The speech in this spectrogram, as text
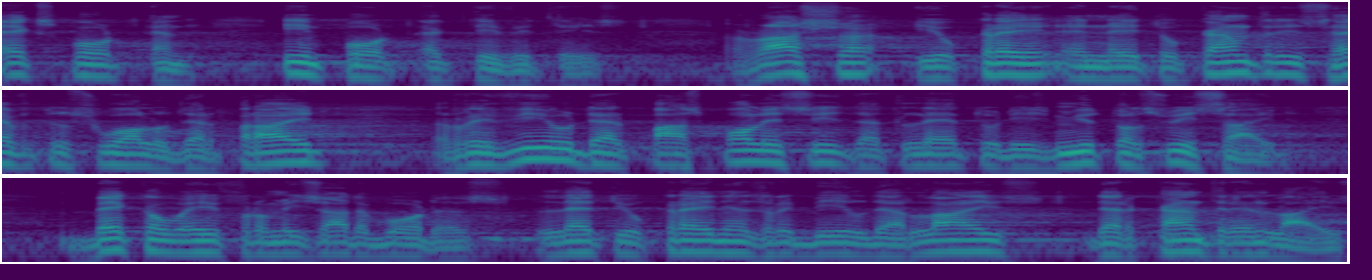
export and import activities. Russia, Ukraine, and NATO countries have to swallow their pride, review their past policies that led to this mutual suicide, back away from each other's borders, let Ukrainians rebuild their lives, their country and lives,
